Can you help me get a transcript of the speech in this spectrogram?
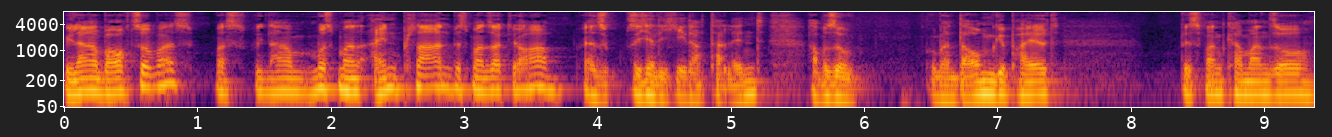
Wie lange braucht sowas? Was, wie lange muss man einplanen, bis man sagt, ja, also sicherlich je nach Talent, aber so über den Daumen gepeilt, bis wann kann man so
